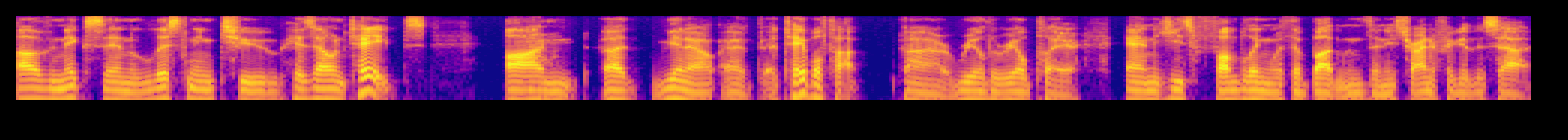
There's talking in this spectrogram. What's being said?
of Nixon listening to his own tapes on, a, you know, a, a tabletop reel to reel player. And he's fumbling with the buttons and he's trying to figure this out.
